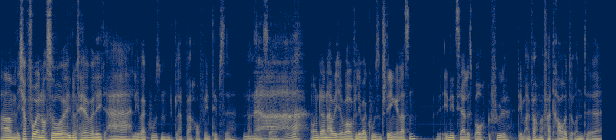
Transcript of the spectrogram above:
ähm, ich habe vorher noch so hin und her überlegt, ah, Leverkusen, Gladbach, auf wen tippst du? Und dann habe ich aber auf Leverkusen stehen gelassen. Initiales Bauchgefühl, dem einfach mal vertraut. Und äh,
